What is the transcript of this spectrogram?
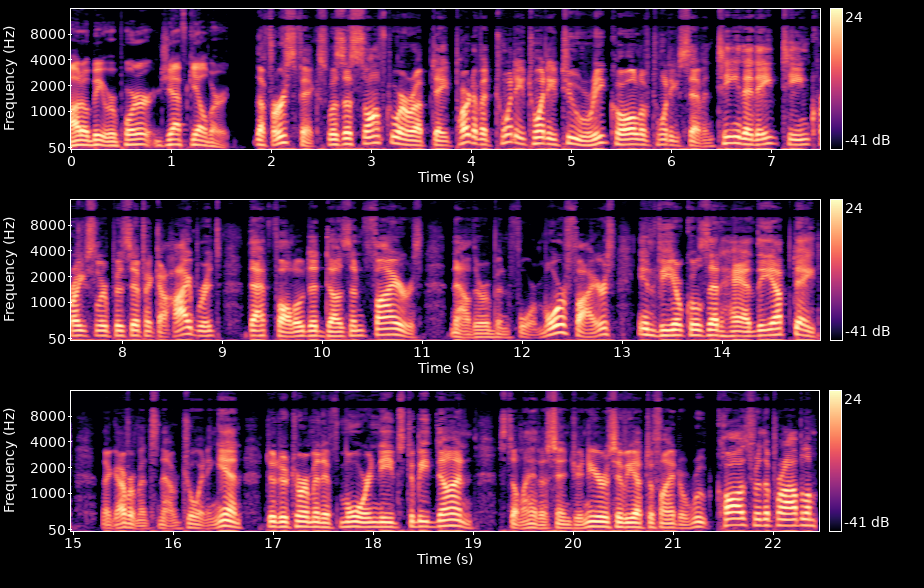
Autobeat reporter Jeff Gilbert. The first fix was a software update, part of a 2022 recall of 2017 at 18 Chrysler Pacifica hybrids that followed a dozen fires. Now there have been four more fires in vehicles that had the update. The government's now joining in to determine if more needs to be done. Stellantis engineers have yet to find a root cause for the problem.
